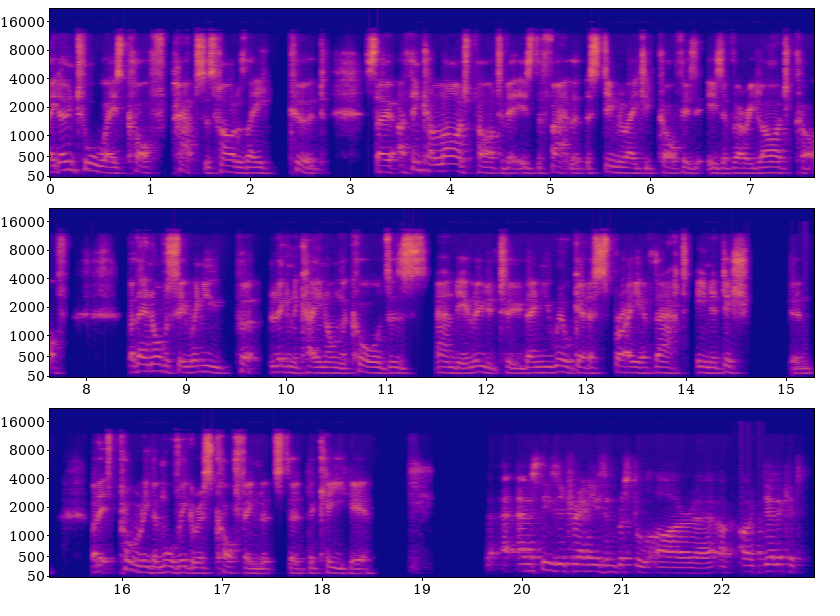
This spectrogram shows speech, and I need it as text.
they don't always cough perhaps as hard as they could. So I think a large part of it is the fact that the stimulated cough is, is a very large cough. But then obviously when you put lignocaine on the cords, as Andy alluded to, then you will get a spray of that in addition. But it's probably the more vigorous coughing that's the, the key here anesthesia trainees in Bristol are, uh, are, delicate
